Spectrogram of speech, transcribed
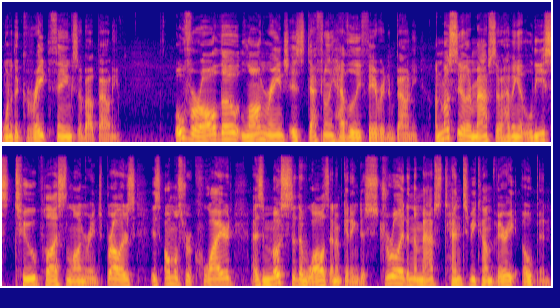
one of the great things about Bounty. Overall, though, long range is definitely heavily favored in Bounty. On most of the other maps, though, having at least two plus long range brawlers is almost required, as most of the walls end up getting destroyed and the maps tend to become very open.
